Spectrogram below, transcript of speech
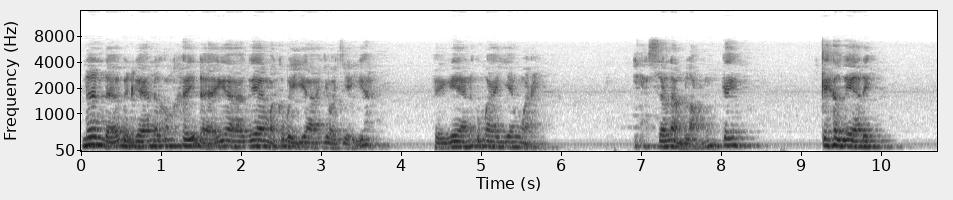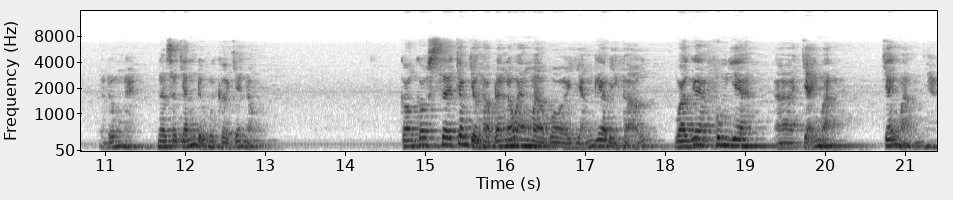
nên để bình ga ở nơi không khí để à, ga mà có bị à, dò dỉ thì ga nó cũng bay ra ngoài. Sẽ làm lỏng cái cái hơi ga đi. Đúng này nên sẽ tránh được nguy cơ cháy nổ. Còn câu C, trong trường hợp đang nấu ăn mà vòi dẫn ga bị hở và ga phun ra à, chảy mạnh cháy mạnh nha.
